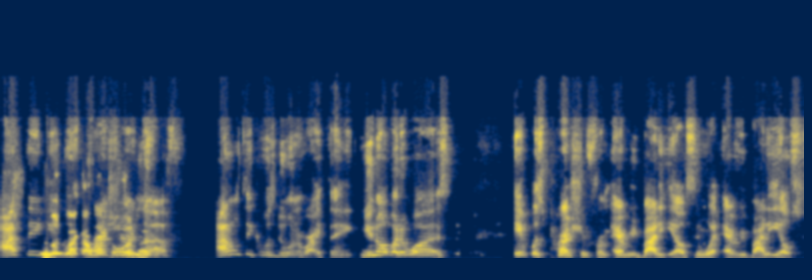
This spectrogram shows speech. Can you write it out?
I think it looked like I was doing enough. I don't think it was doing the right thing. You know what it was? It was pressure from everybody else and what everybody else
